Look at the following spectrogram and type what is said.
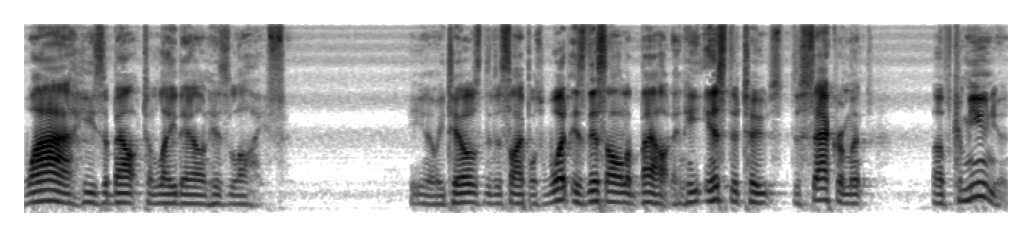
why he's about to lay down his life. You know, he tells the disciples, What is this all about? And he institutes the sacrament of communion.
